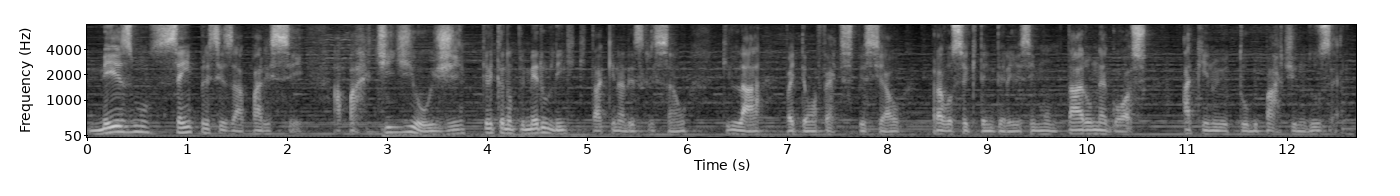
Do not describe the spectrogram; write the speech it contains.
mesmo sem precisar aparecer, a partir de hoje, clica no primeiro link que está aqui na descrição, que lá vai ter uma oferta especial para você que tem interesse em montar um negócio aqui no YouTube partindo do zero.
